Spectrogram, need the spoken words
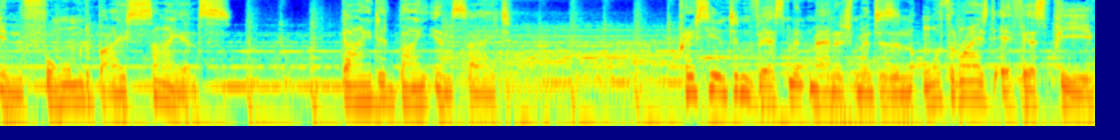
Informed by science, guided by insight. Prescient Investment Management is an authorized FSP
